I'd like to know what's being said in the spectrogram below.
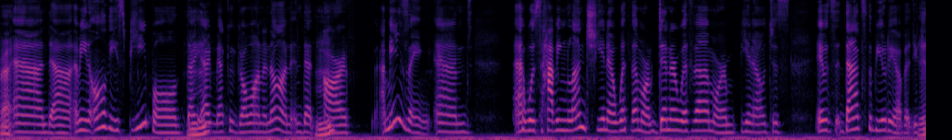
Right. And uh, I mean, all these people that Mhm. I, I could go on and on, and that Mhm. are amazing. And I was having lunch, you know, with them or dinner with them, or you know, just it was. That's the beauty of it. You can It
